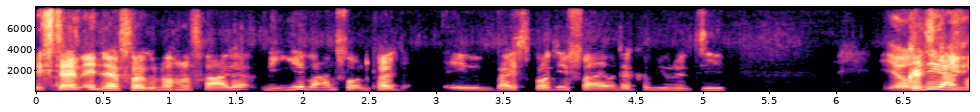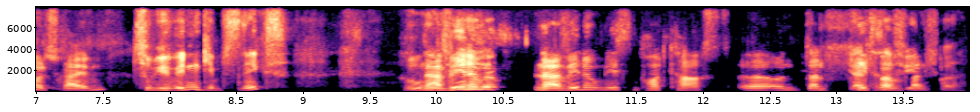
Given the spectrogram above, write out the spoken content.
Ich stelle am Ende der Folge noch eine Frage, die ihr beantworten könnt äh, bei Spotify und der Community. Jo, Könnt ihr die Antwort schreiben? zu gewinnen gibt's nichts. Ruhm Eine. Erwähnung, eine Erwähnung im nächsten Podcast. Äh, und dann, Ja, gehen wir, auf jeden Fall.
